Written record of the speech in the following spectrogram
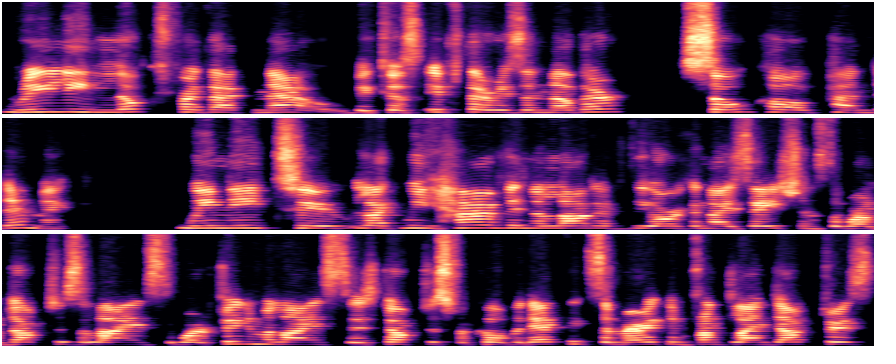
really look for that now, because if there is another so called pandemic, we need to, like we have in a lot of the organizations, the World Doctors Alliance, the World Freedom Alliance, there's Doctors for COVID Ethics, American Frontline Doctors.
